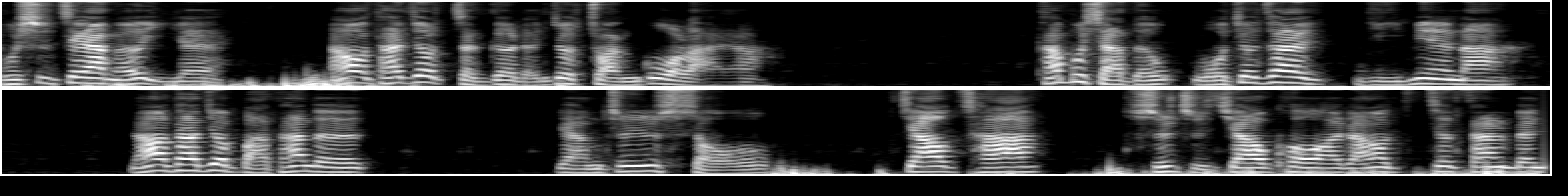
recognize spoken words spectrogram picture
不是这样而已哎，然后他就整个人就转过来啊，他不晓得我就在里面呐，然后他就把他的两只手交叉，十指交扣啊，然后就在那边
